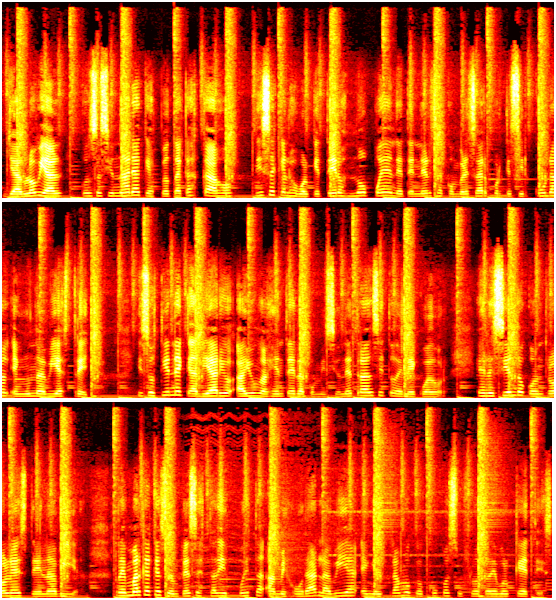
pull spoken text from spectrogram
Yaglovial, concesionaria que explota cascajo, dice que los volqueteros no pueden detenerse a conversar porque circulan en una vía estrecha y sostiene que a diario hay un agente de la Comisión de Tránsito del Ecuador ejerciendo controles de la vía Remarca que su empresa está dispuesta a mejorar la vía en el tramo que ocupa su flota de volquetes.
